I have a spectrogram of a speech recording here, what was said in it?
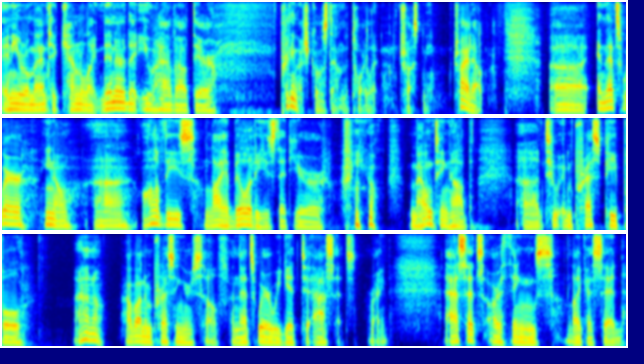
Any romantic candlelight dinner that you have out there pretty much goes down the toilet. Trust me, try it out. Uh, and that's where, you know, uh, all of these liabilities that you're, you know, mounting up uh, to impress people I don't know. How about impressing yourself? And that's where we get to assets, right? Assets are things, like I said,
